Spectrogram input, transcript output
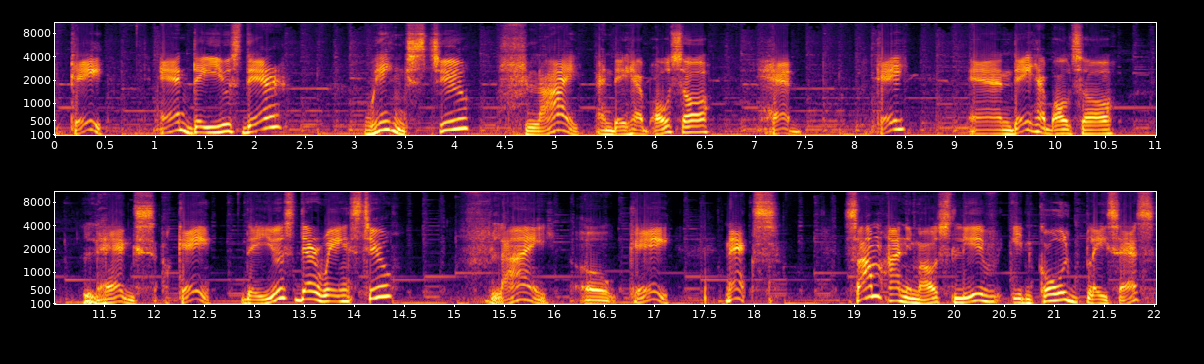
Okay, and they use their wings to fly and they have also head okay and they have also legs okay they use their wings to fly okay next some animals live in cold places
